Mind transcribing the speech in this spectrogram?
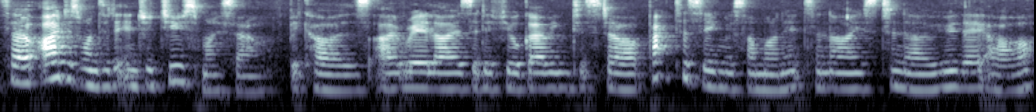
So I just wanted to introduce myself because I realise that if you're going to start practicing with someone, it's nice to know who they are,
